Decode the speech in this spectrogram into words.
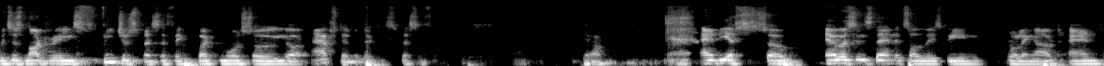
which is not really feature specific, but more so your app stability specific. You know, and yes, so ever since then, it's always been rolling out. And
